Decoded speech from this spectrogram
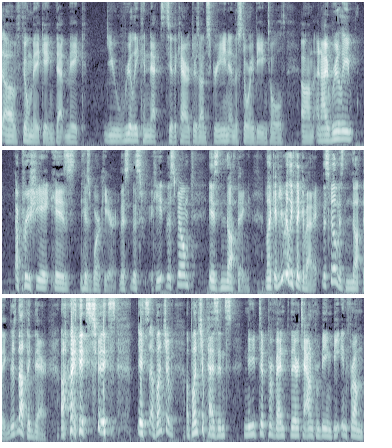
of filmmaking that make you really connect to the characters on screen and the story being told. Um, and I really appreciate his his work here. This this he, this film is nothing. Like if you really think about it, this film is nothing. There's nothing there. Uh, it's just it's a bunch of a bunch of peasants need to prevent their town from being beaten from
